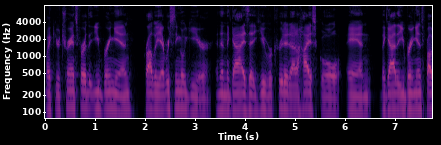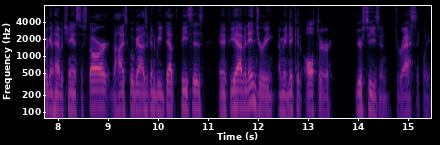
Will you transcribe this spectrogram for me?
like your transfer that you bring in probably every single year. And then the guys that you recruited out of high school and the guy that you bring in is probably going to have a chance to start. The high school guys are going to be depth pieces. And if you have an injury, I mean, it could alter your season drastically.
